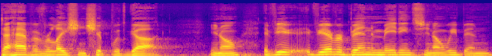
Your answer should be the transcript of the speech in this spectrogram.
to have a relationship with God. You know, if you if you ever been in meetings, you know we've been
